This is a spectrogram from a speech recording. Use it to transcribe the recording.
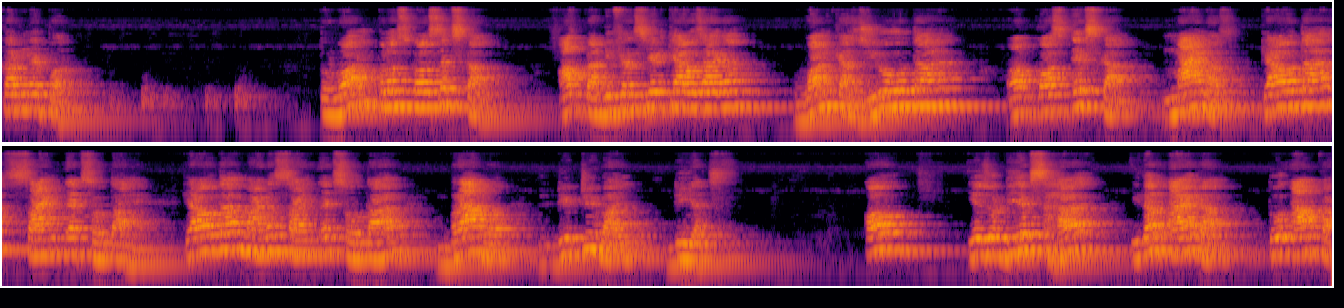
करने पर तो वन प्लस कॉस एक्स का आपका डिफरेंशिएट क्या हो जाएगा? वन का ज़ीरो होता है और कॉस एक्स का माइनस क्या होता है? साइन एक्स होता है। क्या होता है? माइनस साइन एक्स होता है बराबर d t by d x और ये जो डी एक्स है, इधर आएगा तो आपका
